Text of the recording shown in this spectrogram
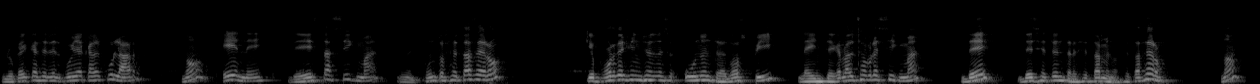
lo que hay que hacer es voy a calcular ¿no? n de esta sigma en el punto z0, que por definición es 1 entre 2pi, la integral sobre sigma de dz entre z menos z0, ¿no?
